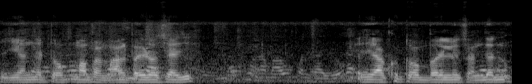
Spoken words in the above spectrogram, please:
હજી અંદર ટોપમાં પણ માલ પડ્યો છે હજી. હજી આખું ટોપ ભરેલું છે અંદરનું.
